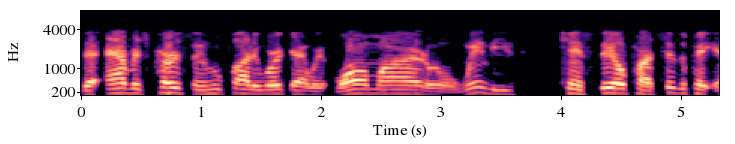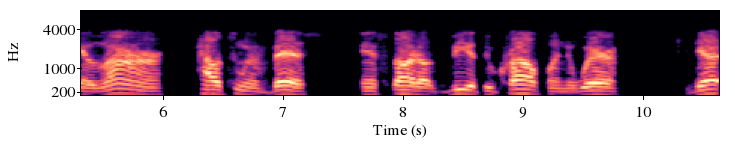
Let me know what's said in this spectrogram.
the average person who probably work at with Walmart or Wendy's can still participate and learn how to invest in startups via through crowdfunding, where they're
